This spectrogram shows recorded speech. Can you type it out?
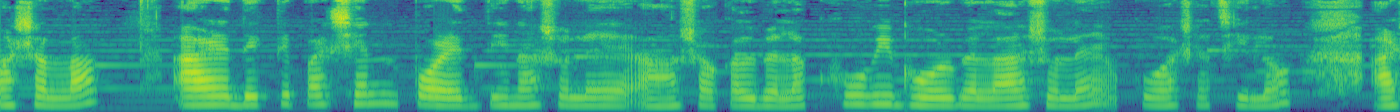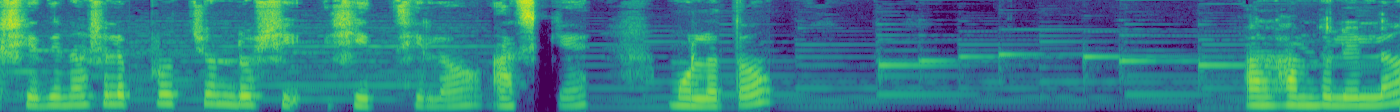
মাসাল্লাহ আর দেখতে পাচ্ছেন পরের দিন আসলে সকালবেলা খুবই ভোরবেলা আসলে কুয়াশা ছিল। আর সেদিন আসলে প্রচণ্ড শীত ছিল আজকে, মূলত। আলহামদুলিল্লাহ,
